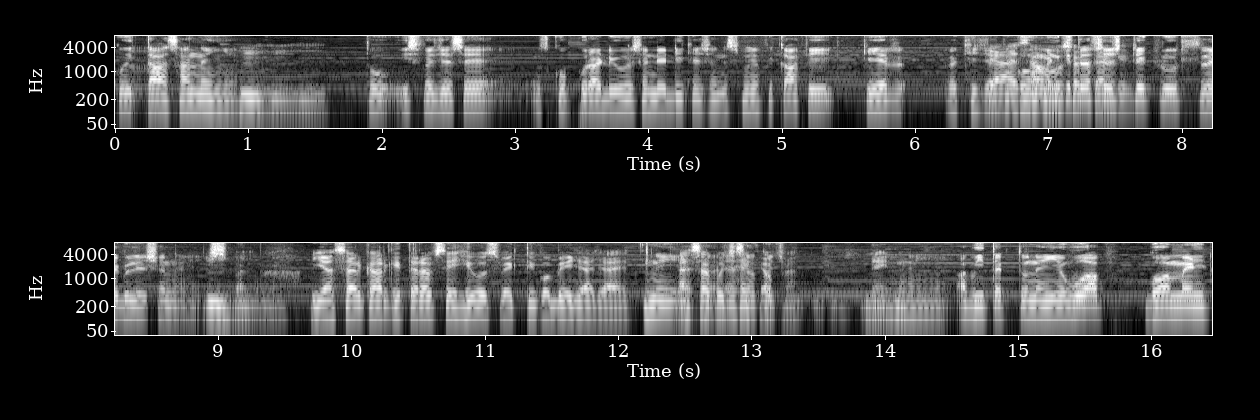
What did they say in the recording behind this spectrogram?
कोई इतना आसान नहीं है। हम्म, हम्म, हम्म। तो इस वजह से उसको पूरा डिवोशन डेडिकेशन इसमें फिर काफ़ी केयर रखी जाती है। गवर्नमेंट की तरफ़ से स्ट्रिक्ट रूल्स रेगुलेशन है इस हम्म, बारे में। या सरकार की तरफ़ से ही उस व्यक्ति को भेजा जाए? नहीं ऐसा कुछ है क्या कुछ नहीं नहीं, है। अभी तक तो नहीं है। वो आप गवर्नमेंट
